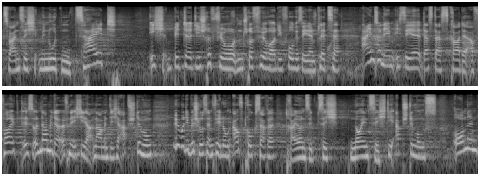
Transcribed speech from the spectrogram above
20 Minuten Zeit. Ich bitte die Schriftführerinnen und Schriftführer, die vorgesehenen Plätze einzunehmen. Ich sehe, dass das gerade erfolgt ist. Und damit eröffne ich die namentliche Abstimmung über die Beschlussempfehlung auf Drucksache 7390. Die Abstimmungsurnen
